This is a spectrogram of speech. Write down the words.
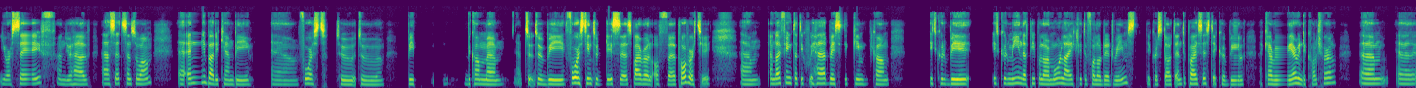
you are safe and you have assets and so on, uh, anybody can be uh, forced to to be become um, to to be forced into this uh, spiral of uh, poverty. Um, and I think that if we had basic income, it could be it could mean that people are more likely to follow their dreams. They could start enterprises. They could build a career in the cultural um, uh,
